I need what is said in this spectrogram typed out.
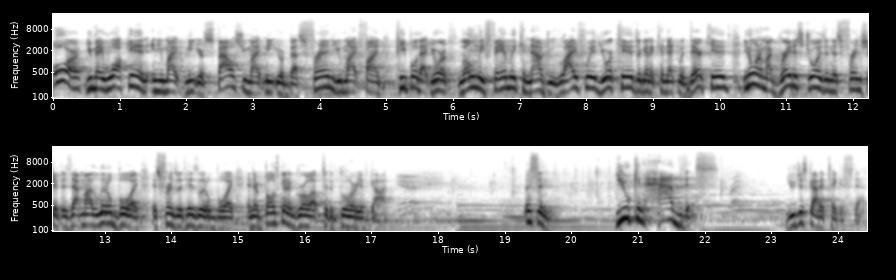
Or you may walk in and you might meet your spouse, you might meet your best friend, you might find people that your lonely family can now do life with. Your kids are going to connect with their kids. You know, one of my greatest joys in this friendship is that my little boy is friends with his little boy, and they're both going to grow up to the glory of God. Listen, you can have this. You just got to take a step.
